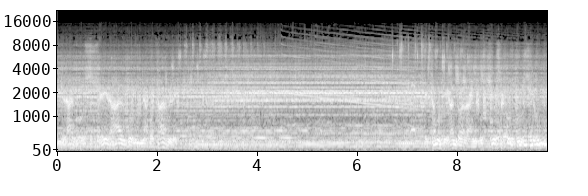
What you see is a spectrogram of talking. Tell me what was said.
y lagos era algo inagotable. Estamos llegando a la angustiosa conclusión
